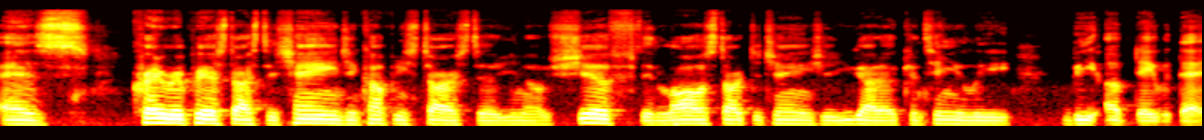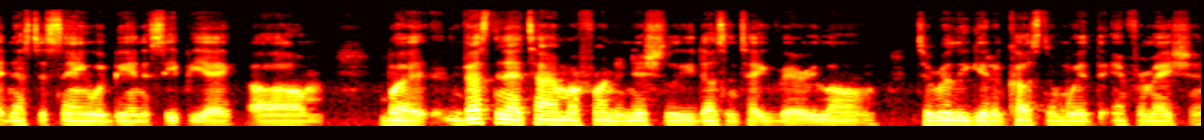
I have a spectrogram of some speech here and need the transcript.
as credit repair starts to change and company starts to, you know, shift and laws start to change, you got to continually be update with that. And that's the same with being a CPA. Um, but investing that time up front initially doesn't take very long to really get accustomed with the information.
